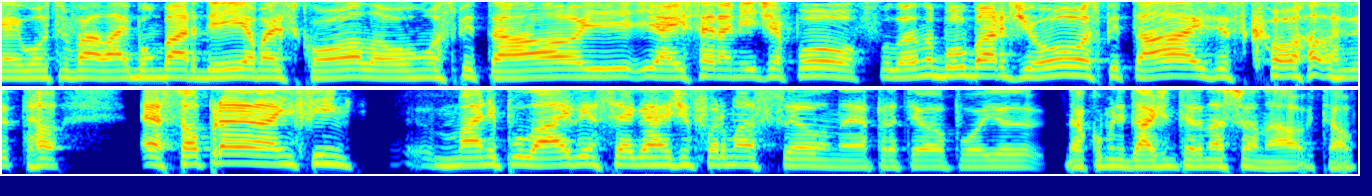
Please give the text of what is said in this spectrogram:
aí o outro vai lá e bombardeia uma escola ou um hospital, e, e aí sai na mídia, pô, fulano bombardeou hospitais, escolas e tal. É só pra, enfim, manipular e vencer a guerra de informação, né? Pra ter o apoio da comunidade internacional e tal.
